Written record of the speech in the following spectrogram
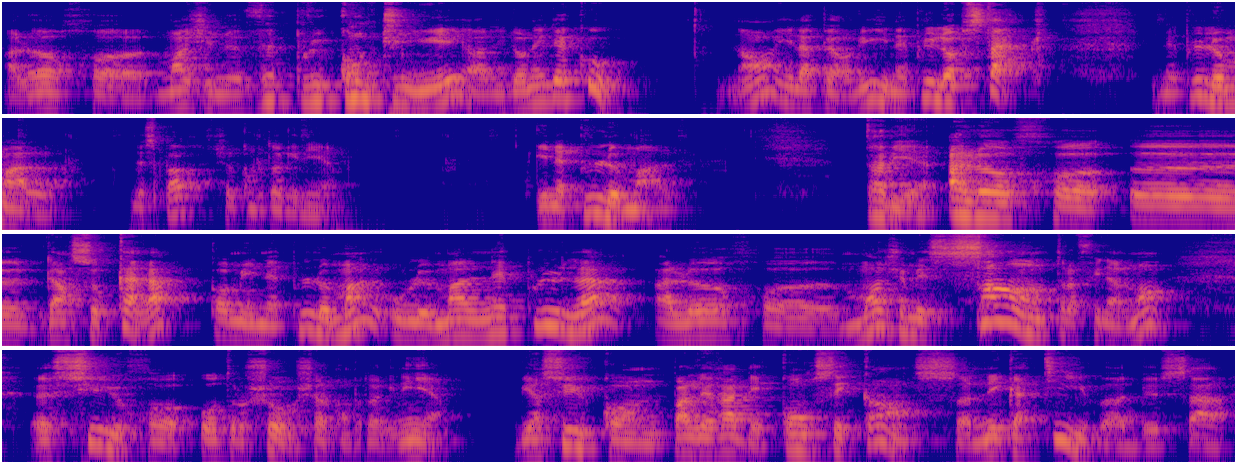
Alors, euh, moi, je ne veux plus continuer à lui donner des coups. Non, il a perdu, il n'est plus l'obstacle, il n'est plus le mal, n'est-ce pas, cher guinéen Il n'est plus le mal. Très bien. Alors, euh, euh, dans ce cas-là, comme il n'est plus le mal, ou le mal n'est plus là, alors euh, moi je me centre finalement sur autre chose, cher compatriote guinéen. Bien sûr qu'on parlera des conséquences négatives de sa,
